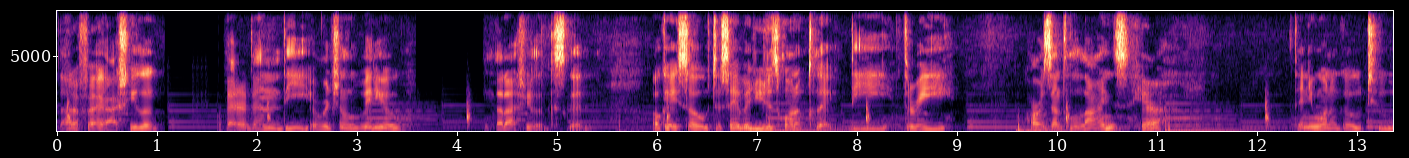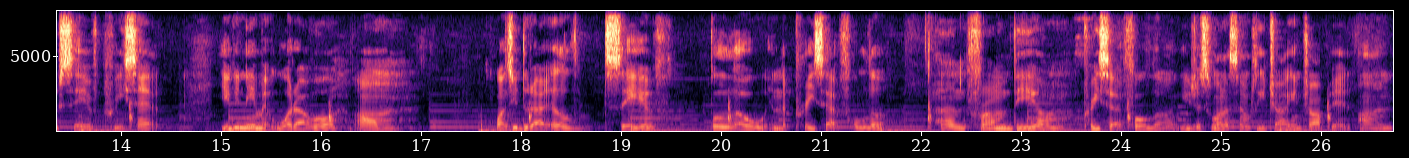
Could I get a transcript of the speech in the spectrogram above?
That effect actually looked better than the original video. That actually looks good. Okay, so to save it, you just want to click the three horizontal lines here. Then you want to go to save preset. You can name it whatever. Um, once you do that, it'll save below in the preset folder. And from the um, preset folder, you just want to simply drag and drop it on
